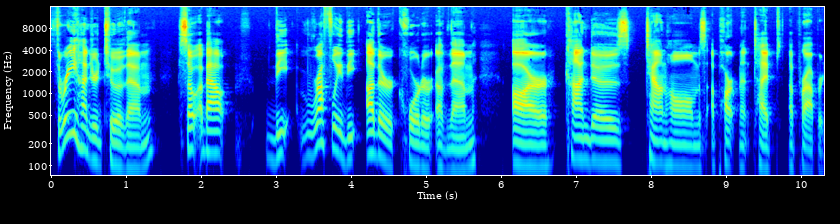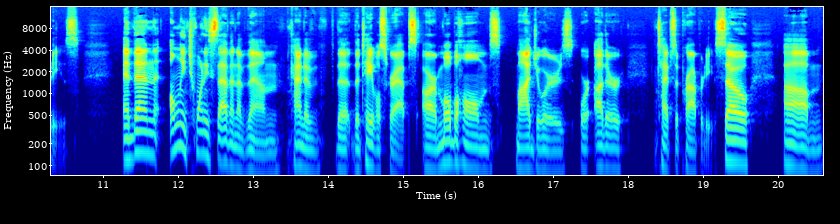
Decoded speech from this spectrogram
302 of them, so about the roughly the other quarter of them are condos, townhomes, apartment types of properties. And then only 27 of them, kind of the, the table scraps, are mobile homes, modulars, or other types of properties. So um,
